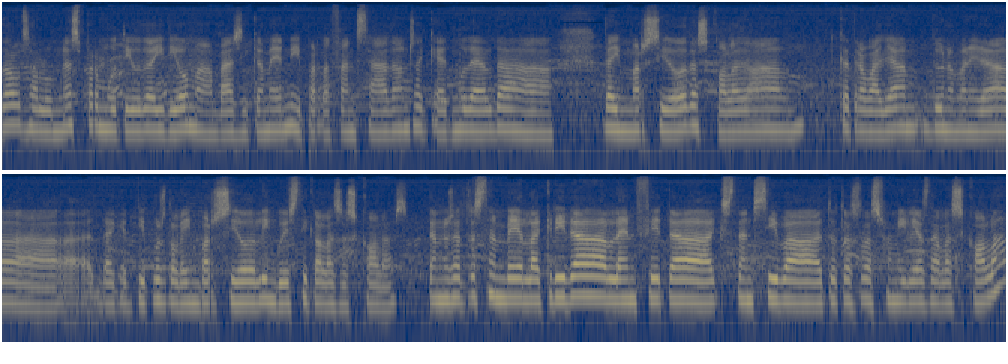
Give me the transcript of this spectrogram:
dels alumnes per motiu d'idioma, bàsicament, i per defensar doncs, aquest model d'immersió de, d'escola de, que treballa d'una manera d'aquest tipus de la inversió lingüística a les escoles. Nosaltres també la crida l'hem feta extensiva a totes les famílies de l'escola,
